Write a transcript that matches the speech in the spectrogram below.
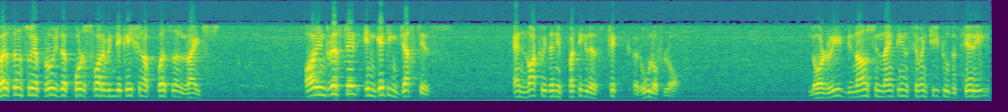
persons who approach the courts for vindication of personal rights are interested in getting justice and not with any particular strict rule of law. Lord Reid denounced in 1972 the theory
